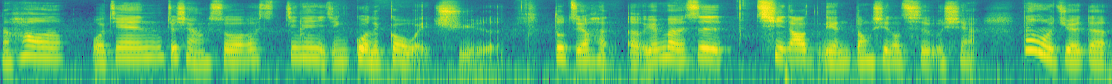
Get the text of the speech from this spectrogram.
然后我今天就想说，今天已经过得够委屈了，肚子又很饿，原本是气到连东西都吃不下。但我觉得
